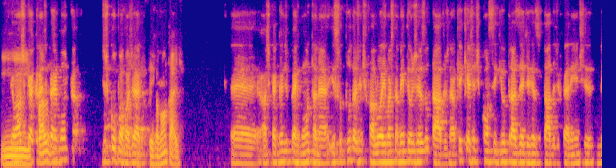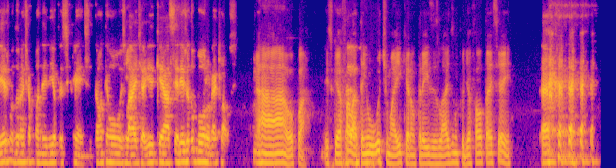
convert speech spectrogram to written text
E eu acho que a grande pergunta. Desculpa, Rogério. Fica à vontade. É, acho que a grande pergunta, né? Isso tudo a gente falou aí, mas também tem os resultados, né? O que, que a gente conseguiu trazer de resultado diferente, mesmo durante a pandemia, para esses clientes? Então, tem o um slide aí, que é a cereja do bolo, né, Klaus? Ah, opa! Isso que eu ia falar. É. Tem o último aí, que eram três slides, não podia faltar esse aí. É.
